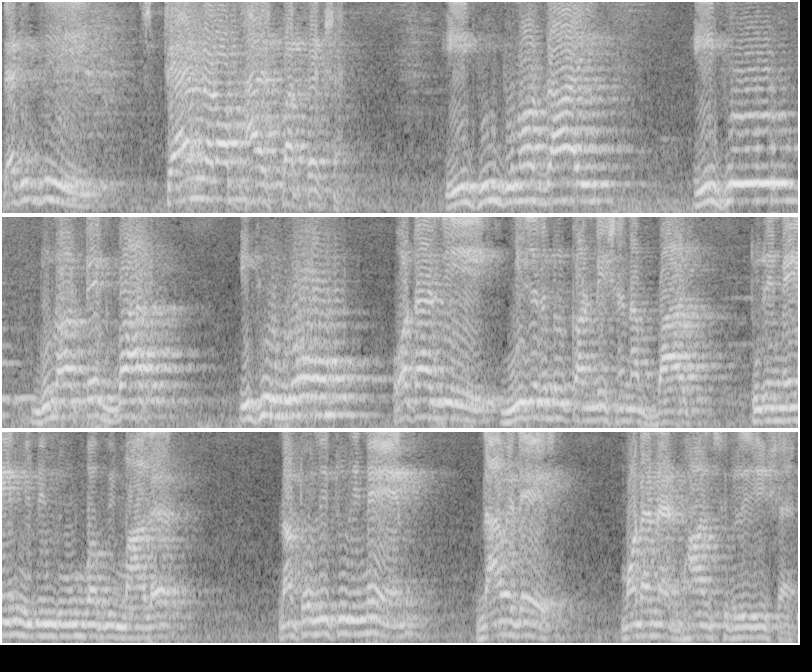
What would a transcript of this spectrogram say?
that is the standard of highest perfection. If you do not die, if you do not take birth, if you know what are the miserable condition of birth to remain within the womb of the mother, not only to remain, nowadays modern advanced civilization,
